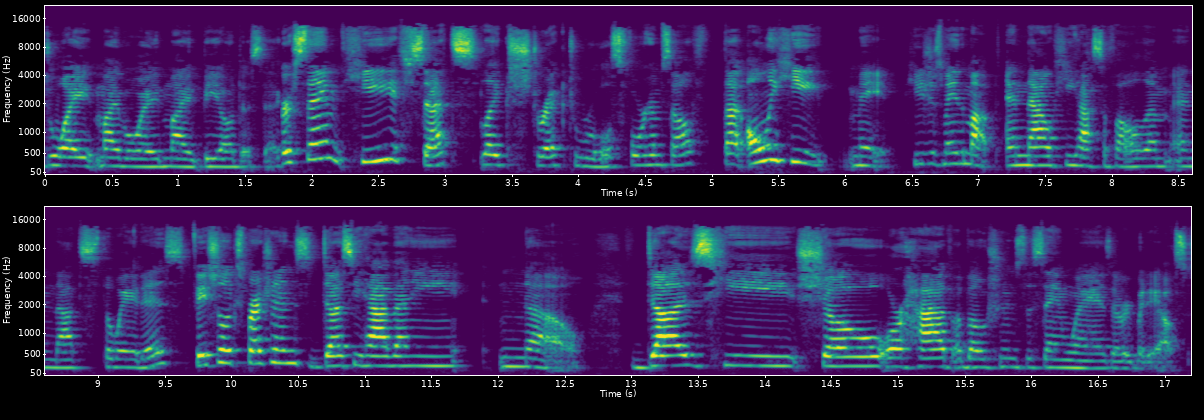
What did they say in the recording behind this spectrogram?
Dwight, my boy, might be autistic. First thing, he sets like strict rules for himself that only he made. He just made them up and now he has to follow them and that's the way it is. Facial expressions, does he have any? No. Does he show or have emotions the same way as everybody else?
